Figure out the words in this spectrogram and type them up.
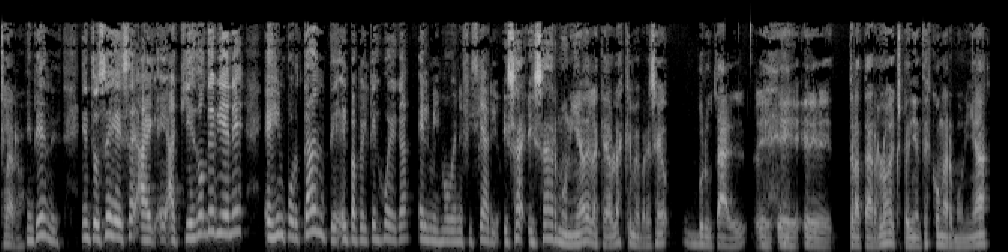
Claro. ¿Entiendes? Entonces, esa, aquí es donde viene, es importante el papel que juega el mismo beneficiario. Esa, esa armonía de la que hablas que me parece brutal, eh, eh, eh, tratar los expedientes con armonía,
